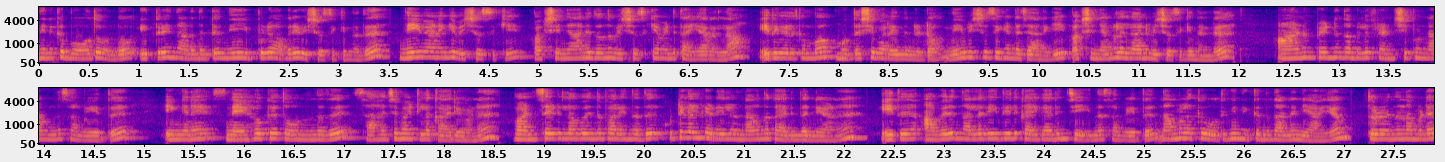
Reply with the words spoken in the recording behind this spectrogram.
നിനക്ക് ബോധമുണ്ടോ? ഇത്രയും നടന്നിട്ട് നീ ഇപ്പോഴും അവരെ വിശ്വസിക്കുന്നത്? നീ വേണമെങ്കിൽ വിശ്വസിക്ക് പക്ഷെ ഞാൻ ഇതൊന്നും വിശ്വസിക്കാൻ വേണ്ടി തയ്യാറല്ല. ഇത് കേൾക്കുമ്പോൾ മുത്തശ്ശി പറയുന്നുണ്ട് കേട്ടോ നീ വിശ്വസിക്കേണ്ട ജാനകി പക്ഷെ ഞങ്ങൾ എല്ലാവരും വിശ്വസിക്കുന്നുണ്ട്. ആണും പെണ്ണും തമ്മിൽ ഫ്രണ്ട്ഷിപ്പ് ഉണ്ടാവുന്ന സമയത്ത് ഇങ്ങനെ സ്നേഹമൊക്കെ തോന്നുന്നത് സഹജമായിട്ടുള്ള കാര്യമാണ്. വൺ സൈഡ് ലവ് എന്ന് പറയുന്നത് കുട്ടികൾക്കിടയിൽ ഉണ്ടാവുന്ന കാര്യം തന്നെയാണ്. ഇത് അവർ നല്ല രീതിയിൽ കൈകാര്യം ചെയ്യുന്ന സമയത്ത് നമ്മളൊക്കെ ഒതുങ്ങി നിൽക്കുന്നതാണ് ന്യായം. തുടർന്ന് നമ്മുടെ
